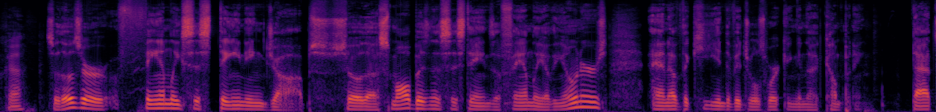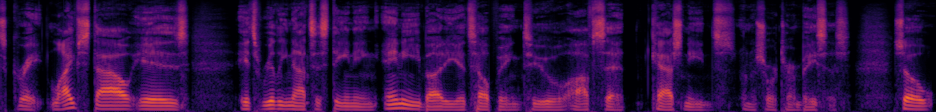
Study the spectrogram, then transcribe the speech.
Okay. So those are family sustaining jobs. So the small business sustains a family of the owners and of the key individuals working in that company. That's great. Lifestyle is it's really not sustaining anybody. It's helping to offset cash needs on a short-term basis. So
